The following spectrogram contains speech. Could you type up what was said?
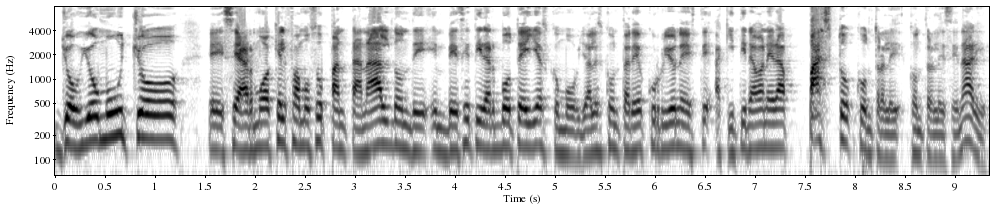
llovió mucho, eh, se armó aquel famoso pantanal donde en vez de tirar botellas, como ya les contaré ocurrió en este, aquí tiraban era pasto contra, contra el escenario.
